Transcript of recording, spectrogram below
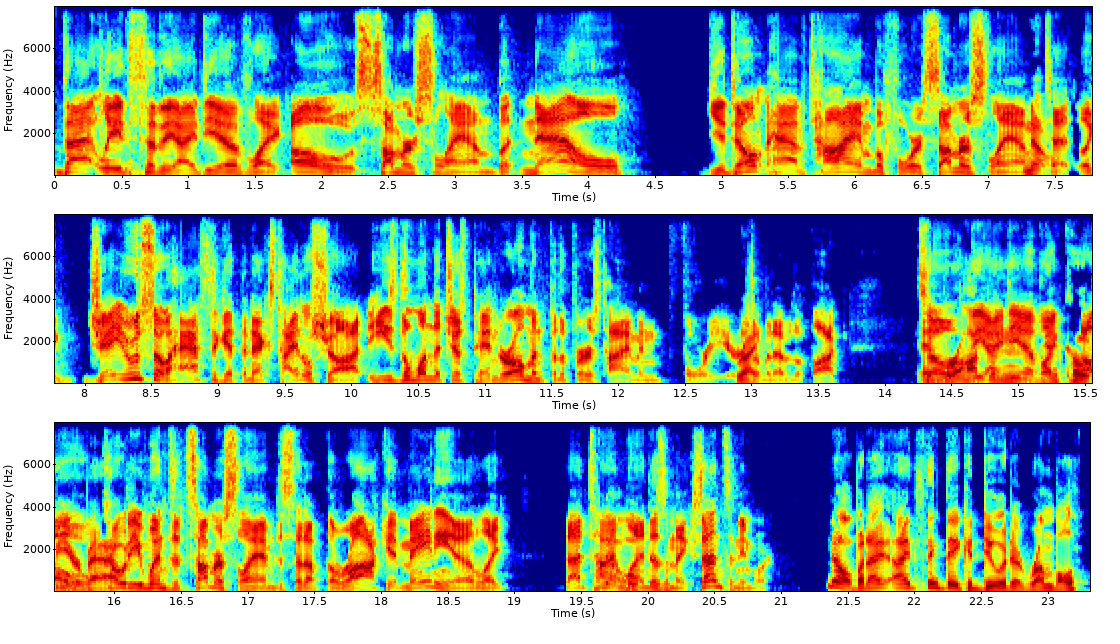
that leads to the idea of like, oh, SummerSlam, but now you don't have time before SummerSlam. No. To, like Jey Uso has to get the next title shot. He's the one that just pinned Roman for the first time in four years Right. or whatever the fuck. And So Brock the idea and- of like, Cody oh. Cody wins at SummerSlam to set up the Rock at Mania, like that timeline doesn't make sense anymore. No, but I, I think they could do it at Rumble.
